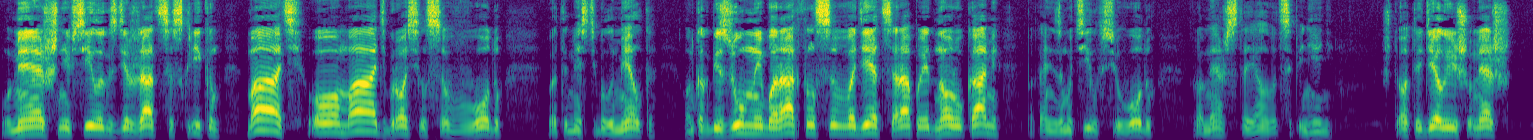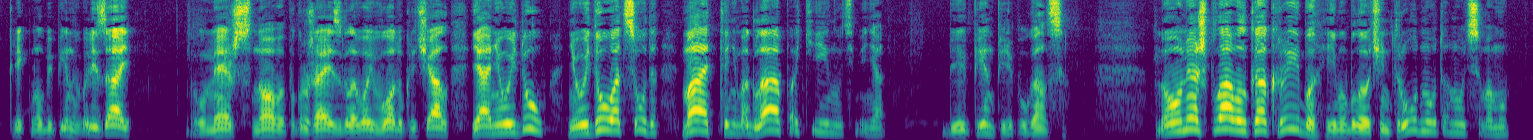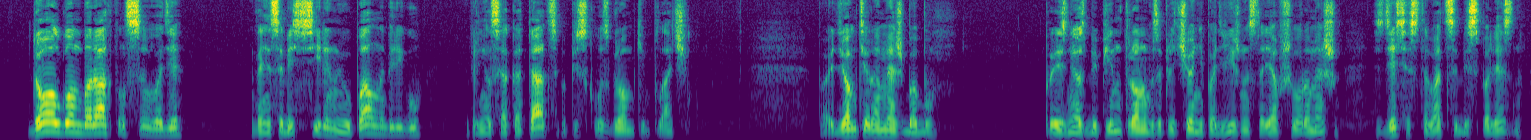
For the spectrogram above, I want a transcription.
Умеш не в силах сдержаться с криком «Мать! О, мать!» бросился в воду. В этом месте было мелко. Он как безумный барахтался в воде, царапая дно руками, пока не замутил всю воду. Ромеш стоял в оцепенении. «Что ты делаешь, Умеш?» — крикнул Бипин. «Вылезай!» Умеш, снова погружаясь головой в воду, кричал «Я не уйду, не уйду отсюда! Мать, ты не могла покинуть меня!» Бипин перепугался. Но Умеш плавал, как рыба, ему было очень трудно утонуть самому. Долго он барахтался в воде, наконец обессиленный упал на берегу принялся кататься по песку с громким плачем. — Пойдемте, Ромеш, бабу, — произнес Бипин, тронув за плечо неподвижно стоявшего Ромеша. — Здесь оставаться бесполезно.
